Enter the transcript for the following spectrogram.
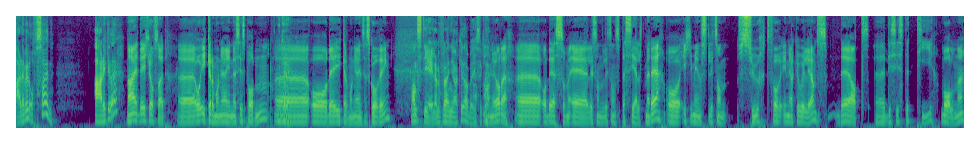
er det vel offside? Er det ikke det? Nei, det er ikke offside. Uh, og Iker Monjain er sist på den. Uh, okay. Og det er Iker Monjain sin scoring. Han stjeler den fra Injaki, da, basically. Han gjør det. Uh, og det som er litt sånn, litt sånn, spesielt med det, og ikke minst litt sånn surt for Injaki Williams, det er at de siste ti målene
